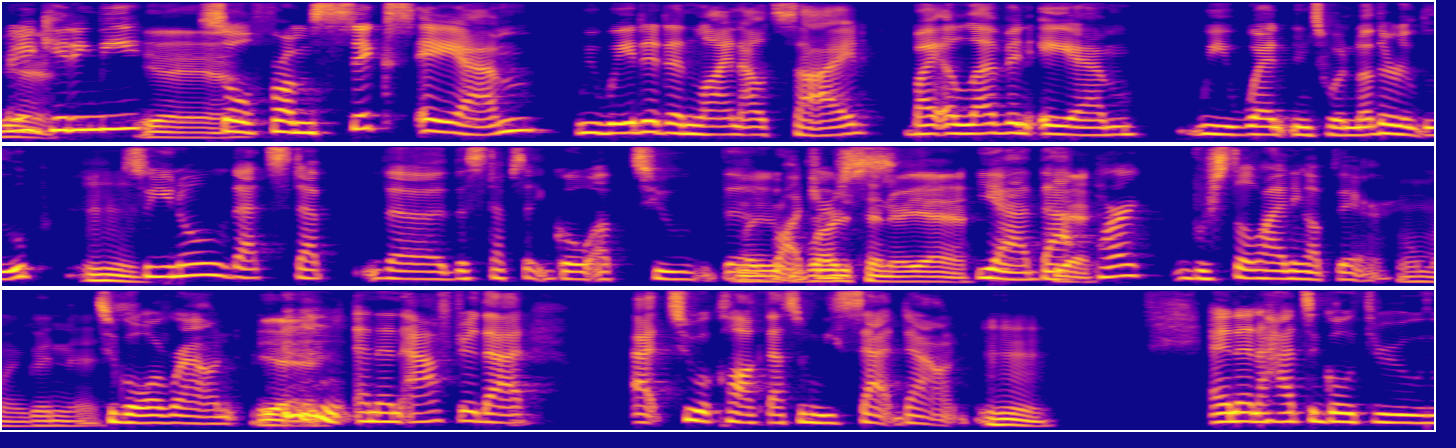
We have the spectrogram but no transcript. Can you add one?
are Yeah. you kidding me? Yeah, yeah. So from 6 a.m., we waited in line outside. By 11 a.m., we went into another loop. Mhm. So you know that step, the the steps that go up to the Like Rogers, Rogers Center, yeah. Yeah, that Yeah. part. We're still lining up there Oh my goodness. to go around. Yeah. and then after that, at two o'clock, that's when we sat down. Mhm. And then I had to go through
